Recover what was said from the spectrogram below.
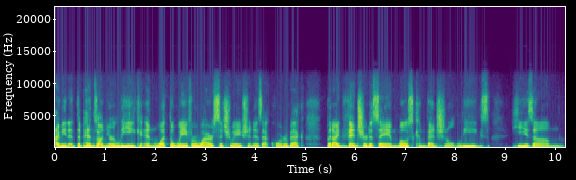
I mean, it depends on your league and what the waiver wire situation is at quarterback. But I'd venture to say in most conventional leagues, he's um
